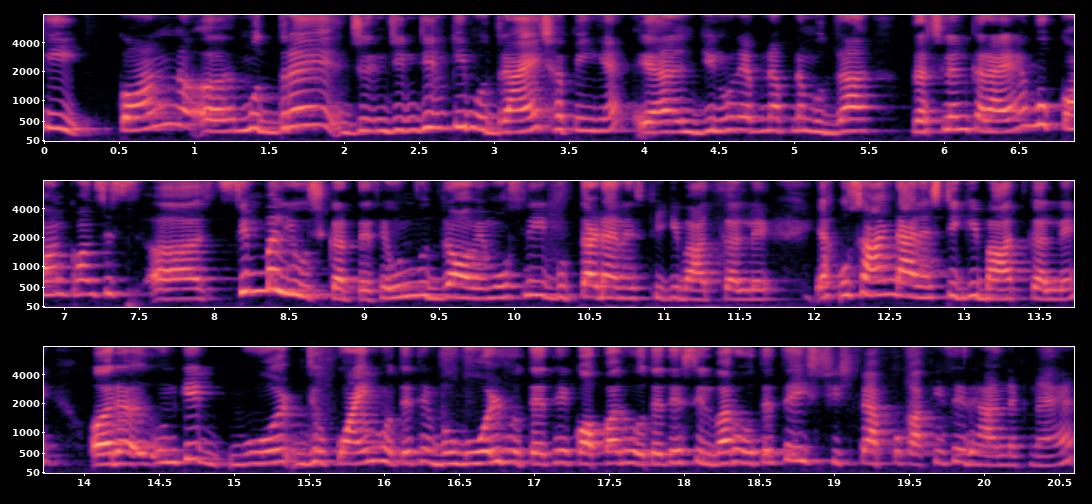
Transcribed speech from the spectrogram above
कि कौन मुद्राएँ जिन जिन, जिनकी मुद्राएँ छपी हैं या जिन्होंने अपना अपना मुद्रा प्रचलन कराया है, वो कौन कौन से सिंबल यूज़ करते थे? उन मुद्राओं में, मोस्टली गुप्ता डायनेस्टी की बात कर लें या कुषाण डायनेस्टी की बात कर लें और उनके गोल्ड, जो कॉइन होते थे, वो गोल्ड होते थे, कॉपर होते थे, सिल्वर होते थे, इस चीज़ पे आपको काफ़ी से ध्यान रखना है।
